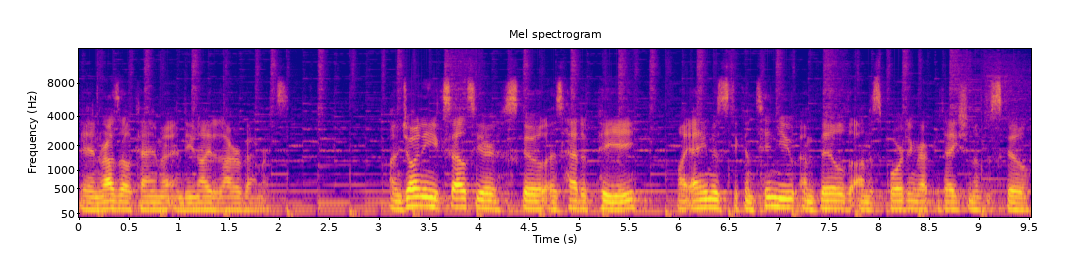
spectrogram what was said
in Ras Al Khaimah in the United Arab Emirates. I'm joining Excelsior School as head of PE. My aim is to continue and build on the sporting reputation of the school.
